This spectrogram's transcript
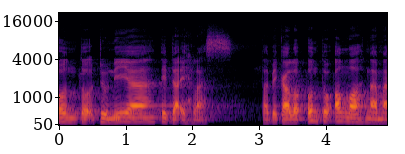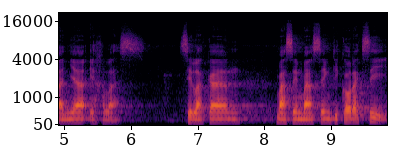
untuk dunia tidak ikhlas. Tapi kalau untuk Allah namanya ikhlas. Silahkan masing-masing dikoreksi.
